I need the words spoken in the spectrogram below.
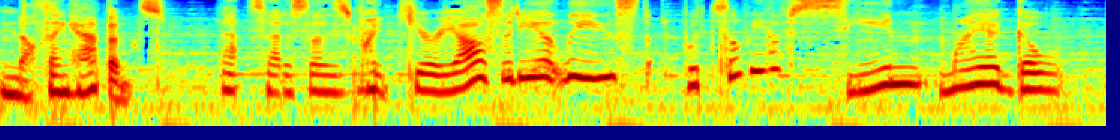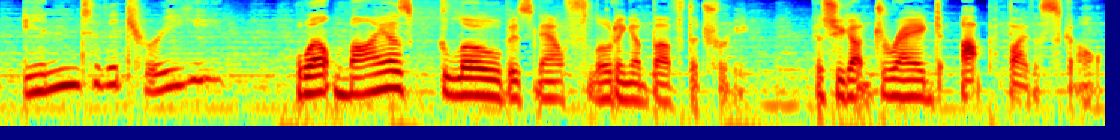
Nothing happens. That satisfies my curiosity at least. Would Sylvie have seen Maya go into the tree? Well, Maya's globe is now floating above the tree because she got dragged up by the skull.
